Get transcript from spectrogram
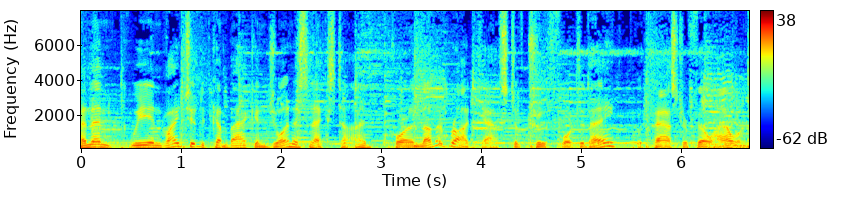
And then we invite you to come back and join us next time for another broadcast of Truth for Today with Pastor Phil Howard.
